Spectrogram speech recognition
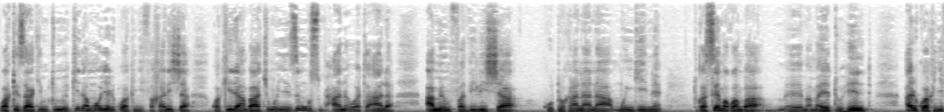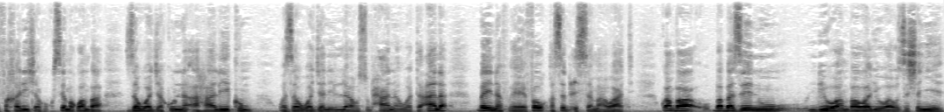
wake zake mtume kila mmoja alikuwa akijifaharisha kwa kile ambacho mwenyezimngu subhanahu wataala amemfadhilisha kutokana na mwingine. Tukasema kwamba e, mama yetu hind alikuwa akijifaharisha kwa kusema kwamba zawajakunna ahalikum wazawajani llahu subhanahu wataala baina e, fauka sabi samawati kwamba baba zenu ndio ambao waliowawezesha nyie.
